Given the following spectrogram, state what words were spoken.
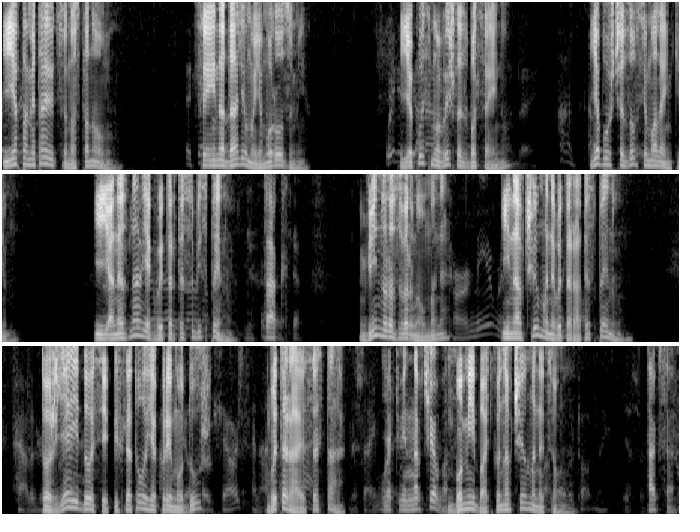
І я пам'ятаю цю настанову. Це і надалі в моєму розумі. Якось ми вийшли з басейну. Я був ще зовсім маленьким. І я не знав, як витерти собі спину. Так. Він розвернув мене і навчив мене витирати спину. Тож я і досі, після того, як прийму душ, витираюся ось так, Як він навчив вас. бо мій батько навчив мене цьому. Так, сер.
